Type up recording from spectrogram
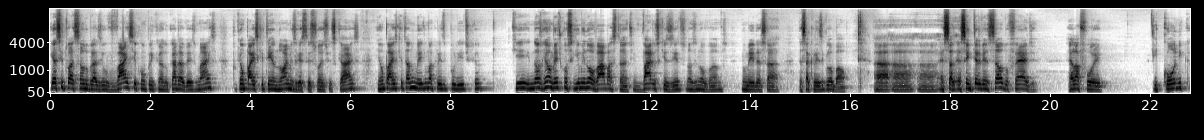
e a situação do Brasil vai se complicando cada vez mais, porque é um país que tem enormes restrições fiscais e é um país que está no meio de uma crise política que nós realmente conseguimos inovar bastante. Em vários quesitos nós inovamos no meio dessa, dessa crise global. Ah, ah, ah, essa, essa intervenção do Fed, ela foi icônica,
